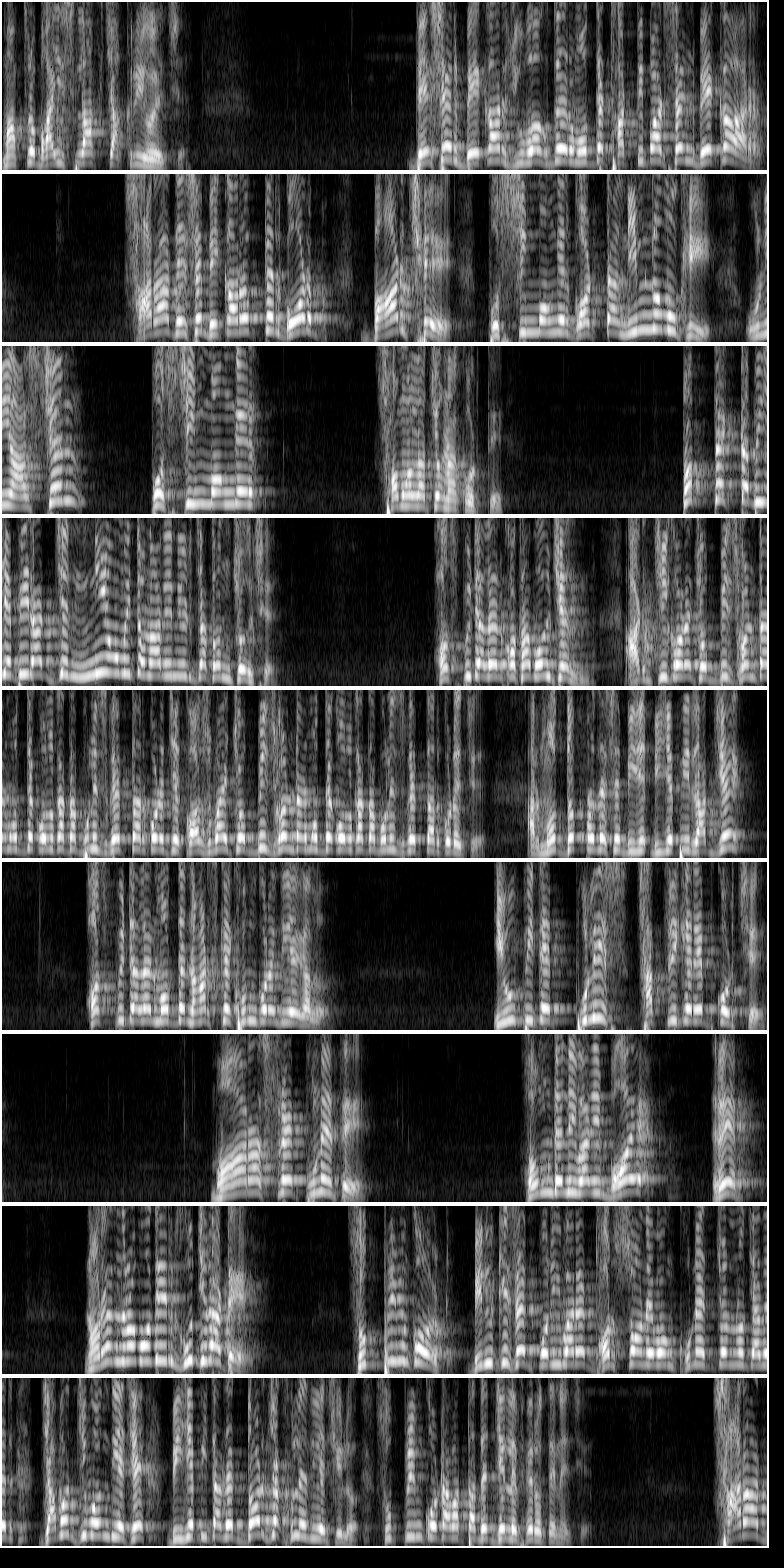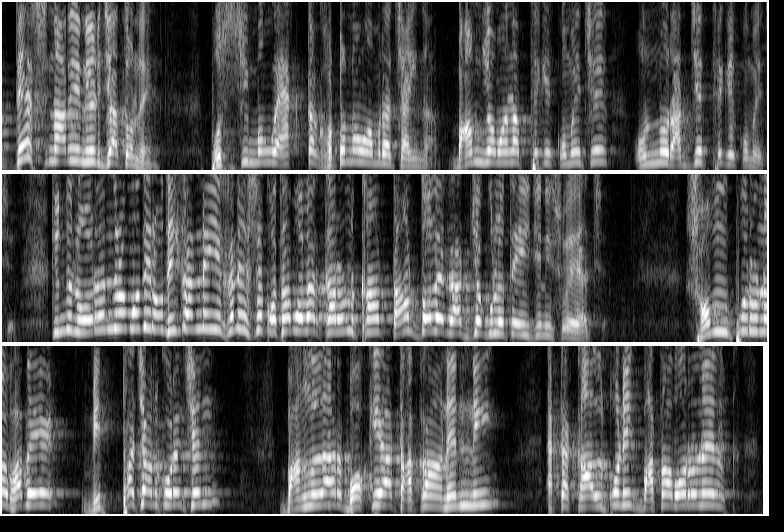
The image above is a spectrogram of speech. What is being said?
মাত্র বাইশ লাখ চাকরি হয়েছে। দেশের বেকার যুবকদের মধ্যে থার্টি পার্সেন্ট বেকার। সারা দেশে বেকারত্বের গড় বাড়ছে। পশ্চিমবঙ্গের গড়টা নিম্নমুখী। উনি আসছেন পশ্চিমবঙ্গের সমালোচনা করতে। প্রত্যেকটা বিজেপি রাজ্যে নিয়মিত নারী নির্যাতন চলছে। হসপিটালের কথা বলছেন, আরজি করে চব্বিশ ঘণ্টার মধ্যে কলকাতা পুলিশ গ্রেপ্তার করেছে, কসবায় চব্বিশ ঘণ্টার মধ্যে কলকাতা পুলিশ গ্রেপ্তার করেছে। আর মধ্যপ্রদেশে বিজেপির রাজ্যে হসপিটালের মধ্যে নার্সকে খুন করে দিয়ে গেল। ইউপিতে পুলিশ ছাত্রীকে রেপ করছে। মহারাষ্ট্রে পুনেতে home delivery boy rape. Narendra মোদীর গুজরাটে সুপ্রিম কোর্ট বিলকিসের পরিবারের ধর্ষণ এবং খুনের জন্য যাদের যাবজ্জীবন দিয়েছে, বিজেপি তাদের দরজা খুলে দিয়েছিল। সুপ্রিম কোর্ট আবার তাদের জেলে ফেরত এনেছে। সারা দেশ নারী নির্যাতনে। পশ্চিমবঙ্গ একটা ঘটনাও আমরা চাই না। বাম জমানার থেকে কমেছে, অন্য রাজ্যের থেকে কমেছে। কিন্তু নরেন্দ্র মোদীর অধিকার নেই এখানে এসে কথা বলার কারণ তাঁর দলের রাজ্যগুলোতে এই জিনিস হয়ে আছে। সম্পূর্ণভাবে মিথ্যাচার করেছেন। বাংলার বকেয়া টাকা আনেননি। একটা কাল্পনিক বাতাবরণের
